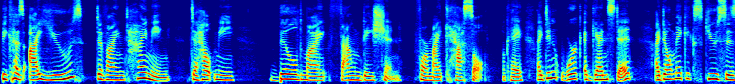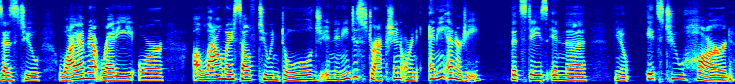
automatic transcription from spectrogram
because I use divine timing to help me build my foundation for my castle. Okay. I didn't work against it. I don't make excuses as to why I'm not ready or allow myself to indulge in any distraction or in any energy that stays in the, you know, it's too hard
